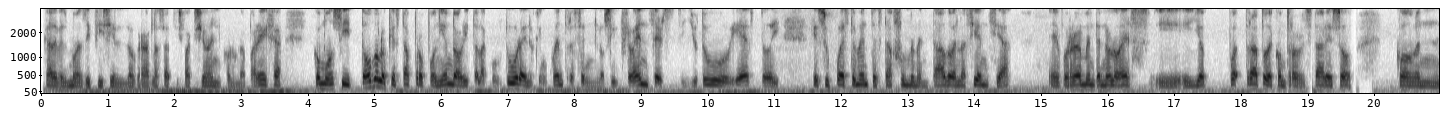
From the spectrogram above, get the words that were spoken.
cada vez más difícil lograr la satisfacción con una pareja como si todo lo que está proponiendo ahorita la cultura y lo que encuentras en los influencers y YouTube y esto, y que supuestamente está fundamentado en la ciencia, eh, pues realmente no lo es. Y, yo trato de contrarrestar eso con,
